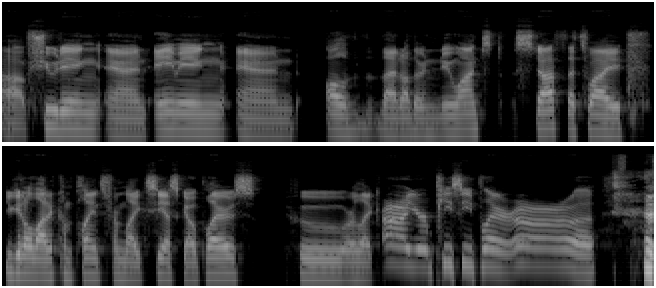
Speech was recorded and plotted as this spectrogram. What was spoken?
uh, shooting and aiming and all of that other nuanced stuff. That's why you get a lot of complaints from like CS:GO players who are like, "Ah, you're a PC player." Ah.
